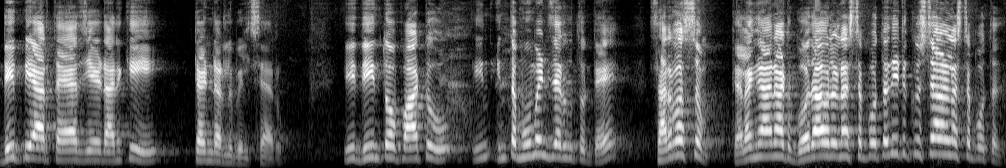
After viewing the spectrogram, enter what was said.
డిపిఆర్ తయారు చేయడానికి టెండర్లు పిలిచారు. ఈ దీంతో పాటు ఇంత మూమెంట్ జరుగుతుంటే సర్వస్వం తెలంగాణ అటు గోదావరి నష్టపోతుంది ఇటు కృష్ణాలో నష్టపోతుంది.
